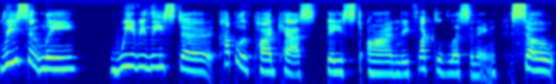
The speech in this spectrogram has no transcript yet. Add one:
Recently, we released a couple of podcasts based on reflective listening. So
